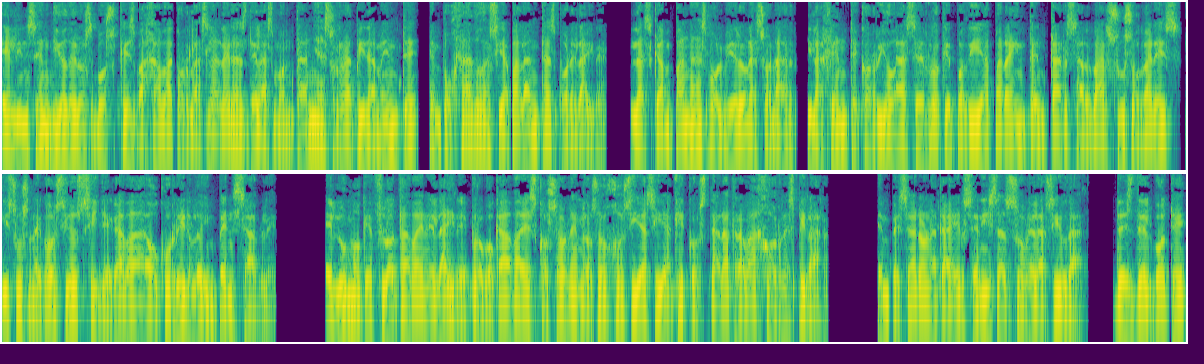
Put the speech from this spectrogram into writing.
El incendio de los bosques bajaba por las laderas de las montañas rápidamente, empujado hacia palantas por el aire. Las campanas volvieron a sonar, y la gente corrió a hacer lo que podía para intentar salvar sus hogares y sus negocios si llegaba a ocurrir lo impensable. El humo que flotaba en el aire provocaba escosor en los ojos y hacía que costara trabajo respirar. Empezaron a caer cenizas sobre la ciudad. Desde el bote,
